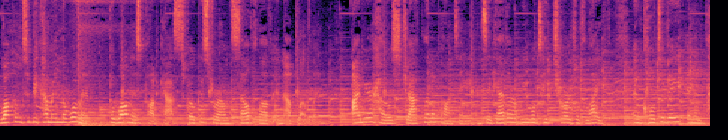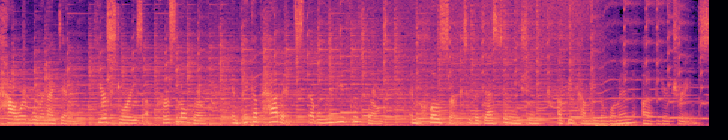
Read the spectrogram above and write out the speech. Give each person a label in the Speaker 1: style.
Speaker 1: Welcome to Becoming the Woman, the wellness podcast focused around self love and upleveling. I'm your host, Jacqueline Aponte, and together we will take charge of life and cultivate an empowered woman identity, hear stories of personal growth, and pick up habits that will leave you fulfilled and closer to the destination of becoming the woman of your dreams.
